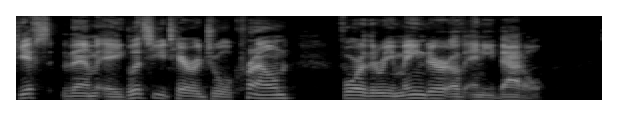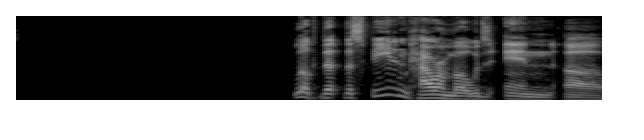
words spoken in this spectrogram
gifts them a glitchy Tera Jewel crown for the remainder of any battle. Look, the, the speed and power modes in uh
